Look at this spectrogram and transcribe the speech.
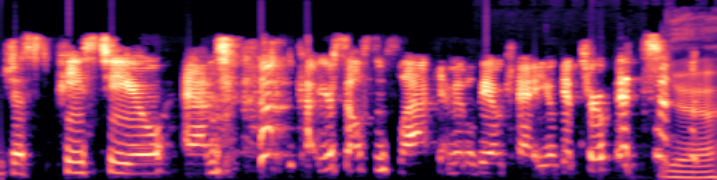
just peace to you and cut yourself some slack and it'll be okay. You'll get through it. yeah.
